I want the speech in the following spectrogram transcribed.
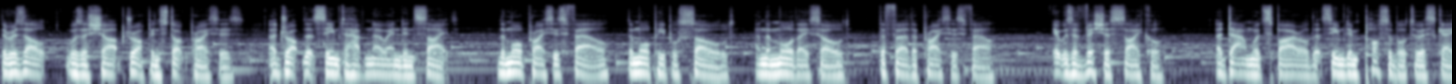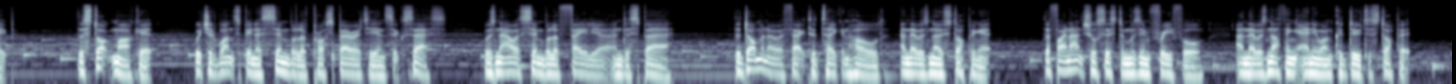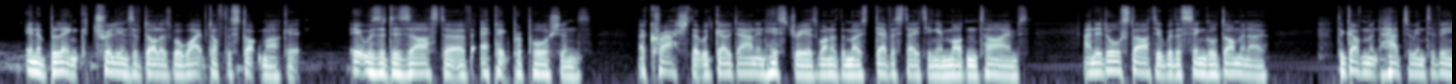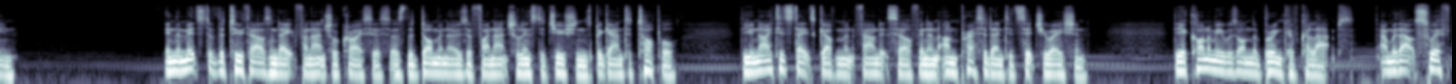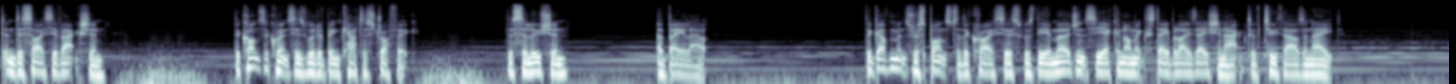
The result was a sharp drop in stock prices, a drop that seemed to have no end in sight. The more prices fell, the more people sold, and the more they sold, the further prices fell. It was a vicious cycle, a downward spiral that seemed impossible to escape. The stock market, which had once been a symbol of prosperity and success, was now a symbol of failure and despair. The domino effect had taken hold, and there was no stopping it. The financial system was in freefall, and there was nothing anyone could do to stop it. In a blink, trillions of dollars were wiped off the stock market. It was a disaster of epic proportions, a crash that would go down in history as one of the most devastating in modern times. And it all started with a single domino. The government had to intervene. In the midst of the 2008 financial crisis, as the dominoes of financial institutions began to topple, the United States government found itself in an unprecedented situation. The economy was on the brink of collapse, and without swift and decisive action, the consequences would have been catastrophic. The solution? A bailout. The government's response to the crisis was the Emergency Economic Stabilization Act of 2008.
